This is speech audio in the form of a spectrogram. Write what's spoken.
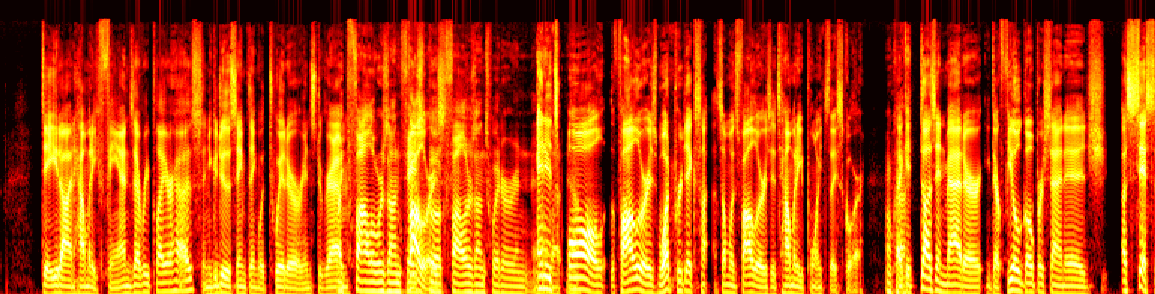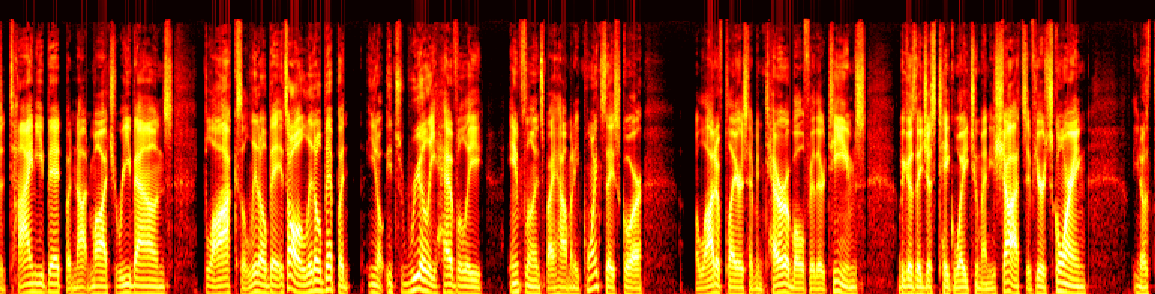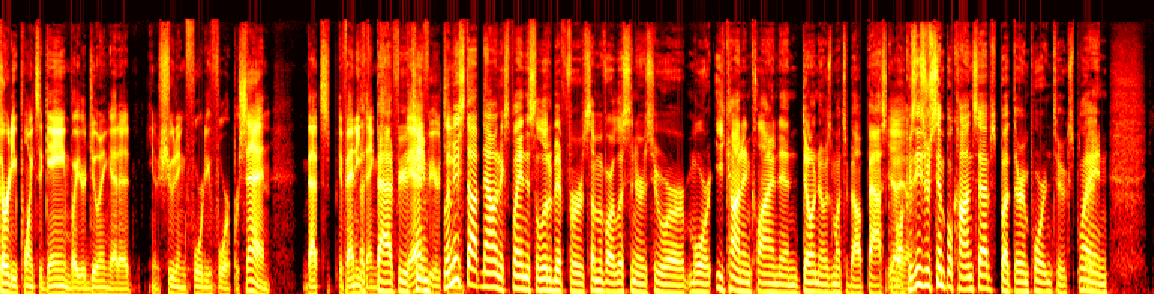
data on how many fans every player has. And you could do the same thing with Twitter or Instagram. like followers on Facebook, Followers. followers, on Twitter, and, and, and all it's yeah. all followers. What predicts someone's followers? It's how many points they score. okay. Like it doesn't matter their field goal percentage, assists a tiny bit, but not much. Rebounds, blocks a little bit. It's all a little bit, but you know it's really heavily influenced by how many points they score. A lot of players have been terrible for their teams because they just take way too many shots. If you're scoring, you know, 30 points a game, but you're doing it at you know shooting 44 percent, that's if anything That's bad for your bad team. for your Let me stop now and explain this a little bit for some of our listeners who are more econ inclined and don't know as much about basketball because yeah. these are simple concepts, but they're important to explain.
